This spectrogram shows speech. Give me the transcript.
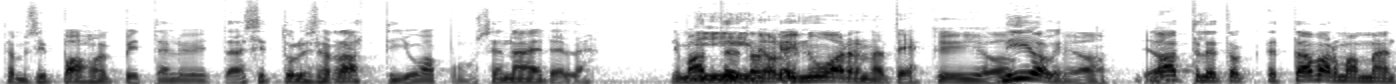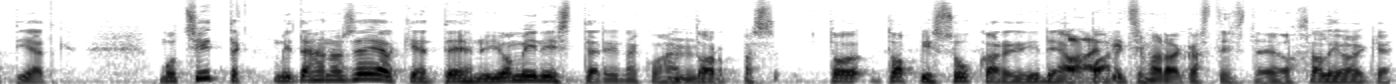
tämmöisiä pahoinpitelyitä, ja sitten tuli se rattijuopumus ja näin edelleen. Niin, mä niin että okei, oli nuorena tehty jo. Niin oli. Joo, Mä joo. ajattelin, että, että tämä on varmaan mäntti jätkä. Mutta sitten, mitä hän on sen jälkeen tehnyt jo ministerinä, kun hän mm. torppasi to, Topi Sukarin Ai, ideaparkin. vitsi, mä rakastin sitä joo. Se oli oikein.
